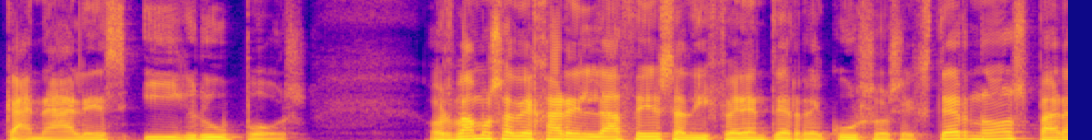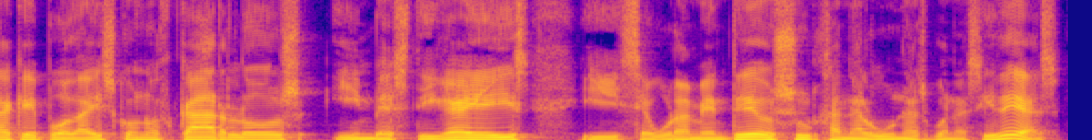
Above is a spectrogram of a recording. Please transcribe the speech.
canales y grupos. Os vamos a dejar enlaces a diferentes recursos externos para que podáis conocerlos, investiguéis y seguramente os surjan algunas buenas ideas.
